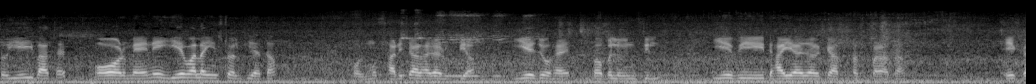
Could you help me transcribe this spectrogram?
तो यही बात है। और मैंने ये वाला इंस्टॉल किया था ऑलमोस्ट साढ़े चार हज़ार रुपया। ये जो है बबल विंसिल, ये भी ढाई हज़ार के आसपास पड़ा था। एक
